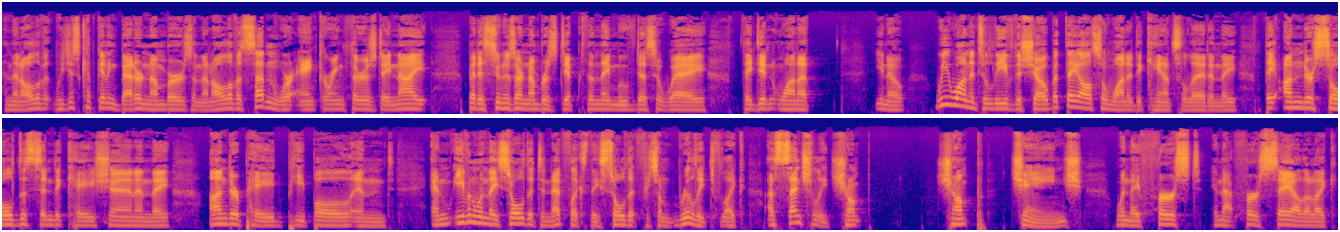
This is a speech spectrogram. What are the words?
and then all of it, we just kept getting better numbers. And then all of a sudden, we're anchoring Thursday night. But as soon as our numbers dipped, then they moved us away. They didn't want to, you know, we wanted to leave the show, but they also wanted to cancel it. And they they undersold the syndication and they underpaid people and and even when they sold it to Netflix, they sold it for some really like essentially chump chump change when they first in that first sale they're like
